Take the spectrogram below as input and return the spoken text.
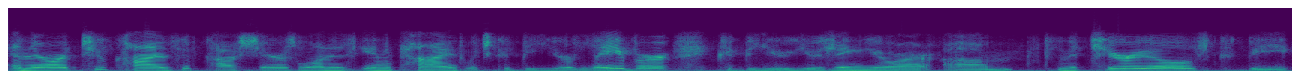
And there are two kinds of cost shares. One is in kind, which could be your labor, could be you using your um, materials, could be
